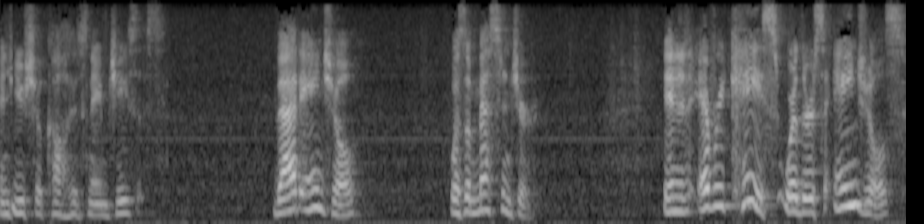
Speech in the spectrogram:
and you shall call his name Jesus. That angel was a messenger. And in every case where there's angels,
